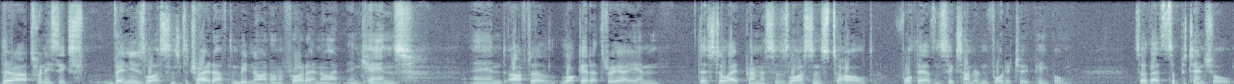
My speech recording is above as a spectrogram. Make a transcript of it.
There are 26 venues licensed to trade after midnight on a Friday night in Cairns, and after lockout at 3am, there's still eight premises licensed to hold 4,642 people. So that's the potential,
